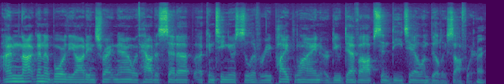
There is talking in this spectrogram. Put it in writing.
I'm not going to bore the audience right now with how to set up a continuous delivery pipeline or do DevOps in detail in building software. Right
